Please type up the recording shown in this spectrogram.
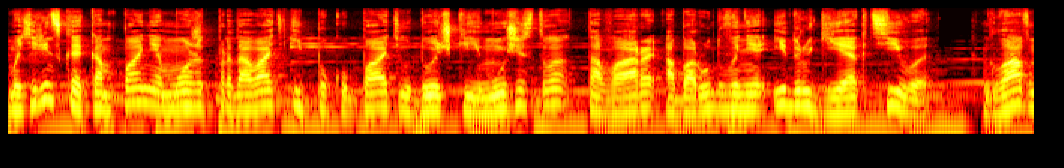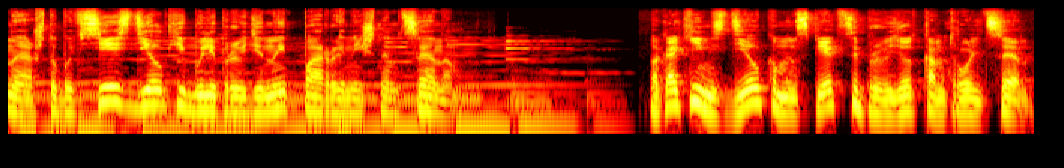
материнская компания может продавать и покупать у дочки имущество, товары, оборудование и другие активы. Главное, чтобы все сделки были проведены по рыночным ценам. По каким сделкам инспекция проведет контроль цен?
